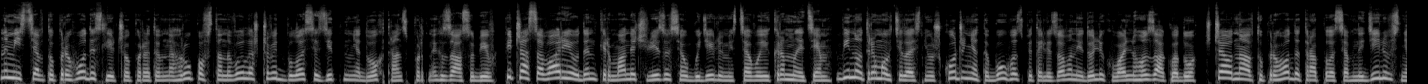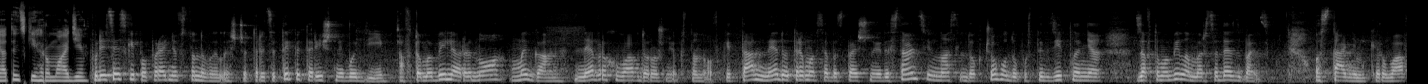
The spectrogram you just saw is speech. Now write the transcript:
На місці автопригоди слідчо-оперативна група встановила, що відбулося зіткнення двох транспортних засобів. Під час аварії один керманич врізався у будівлю місцевої крамниці. Він отримав тілесні ушкодження та був госпіталізований до лікувального закладу. Ще одна автопригода трапилася в неділю в Снятинській громаді. Поліцейські попередньо встановили, що 35-річний водій автомобіля Рено Меган не врахував дорожньої обстановки та не дотримався безпечної дистанції, внаслідок чого допустив зіткнення з автомобілем Mercedes-Benz. Останнім керував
